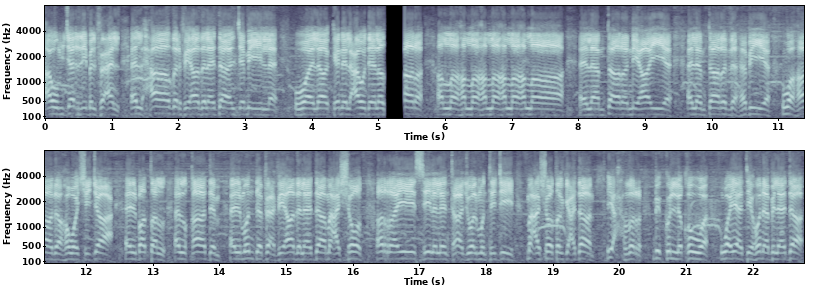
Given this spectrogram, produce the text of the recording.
أو مجري بالفعل الحاضر في هذا الأداء الجميل. ولكن العودة الله الله الله الله الله. الامتار النهائية الامتار الذهبية وهذا هو شجاع البطل القادم المندفع في هذا الأداء مع الشوط الرئيسي للإنتاج والمنتجين مع شوط القعدان. يحضر بكل قوة ويأتي هنا بالأداء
